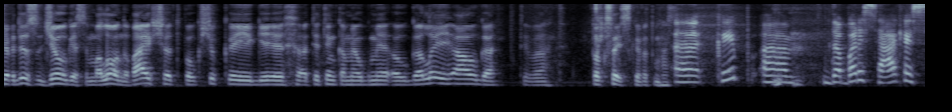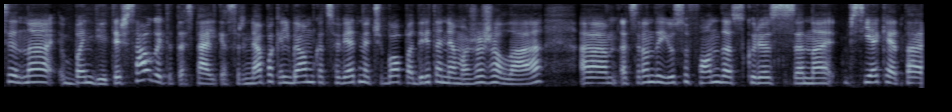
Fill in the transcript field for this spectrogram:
širdis džiaugiasi malonu vaikščiot paukščiukai gi atitinkami augme augalai auga. Tai va toksai skirtumas. Kaip dabar sekasi, na, bandyti išsaugoti tas pelkes, ar ne? Pakalbėjom, kad sovietmečių buvo padaryta nemaža žala, atsiranda jūsų fondas, kuris, na, siekia tą,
